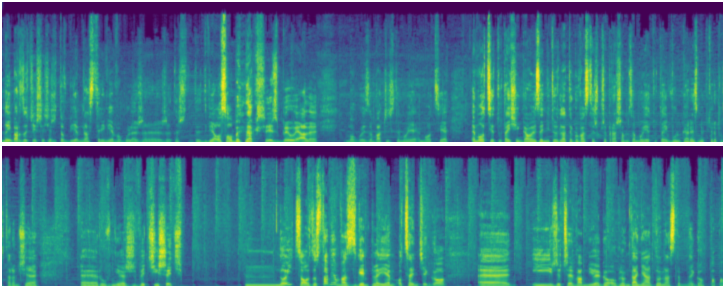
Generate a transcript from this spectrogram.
No i bardzo cieszę się, że to wbiłem na streamie w ogóle, że, że też te dwie osoby na krzyż były, ale mogły zobaczyć te moje emocje. Emocje tutaj sięgały zenitu, dlatego was też przepraszam za moje tutaj wulgaryzmy, które postaram się e, również wyciszyć. Mm, No i co? Zostawiam was z gameplayem, ocencie go e, i życzę wam miłego oglądania. Do następnego, papa.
